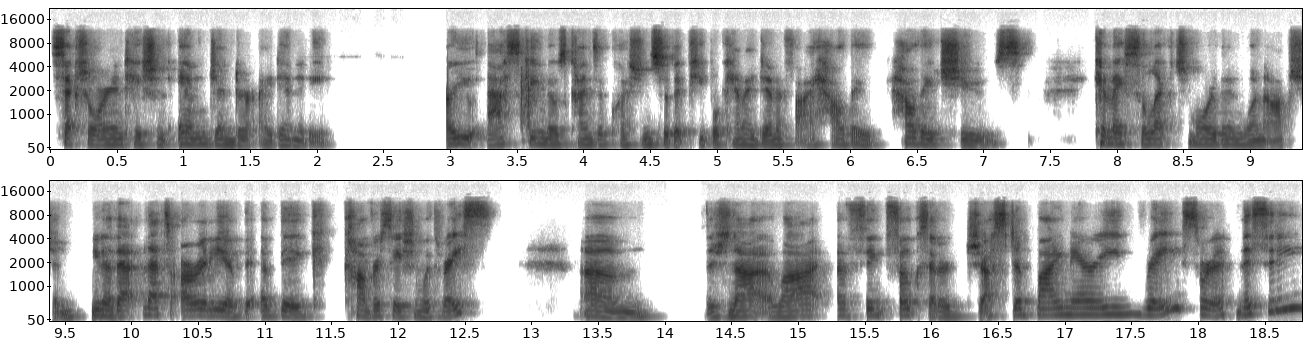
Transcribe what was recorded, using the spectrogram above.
sexual orientation and gender identity. Are you asking those kinds of questions so that people can identify how they how they choose? Can they select more than one option? You know that that's already a, a big conversation with race. Um, there's not a lot of think folks that are just a binary race or ethnicity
